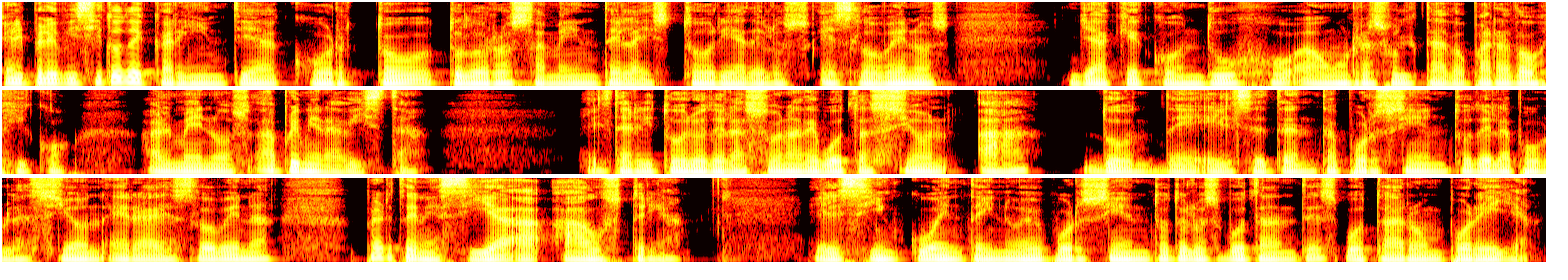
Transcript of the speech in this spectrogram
el plebiscito de Carintia cortó dolorosamente la historia de los eslovenos ya que condujo a un resultado paradójico, al menos a primera vista. El territorio de la zona de votación A, donde el 70% de la población era eslovena, pertenecía a Austria. El 59% de los votantes votaron por ella.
